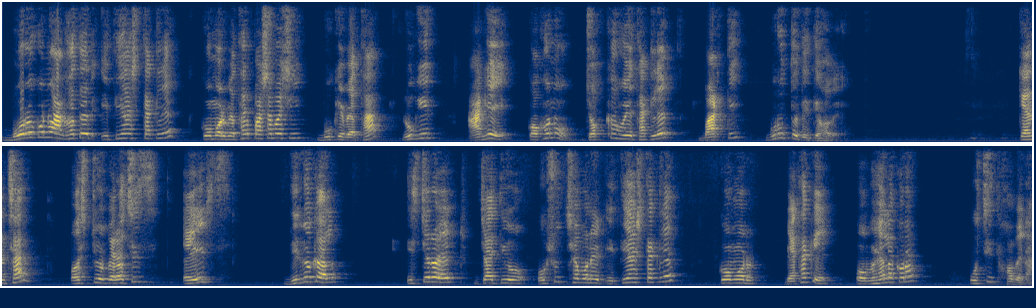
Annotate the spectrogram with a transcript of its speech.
বড় কোনো আঘাতের ইতিহাস থাকলে কোমর ব্যথার পাশাপাশি বুকে ব্যথা, রুগীর আগে কখনো যক্ষা হয়ে থাকলে বাড়তি গুরুত্ব দিতে হবে। ক্যান্সার অস্টিওপ্যারোসিস এইডস, দীর্ঘকাল, স্টেরয়েড জাতীয় ওষুধ সেবনের ইতিহাস থাকলে কোমর ব্যথাকে অবহেলা করা উচিত হবে না।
